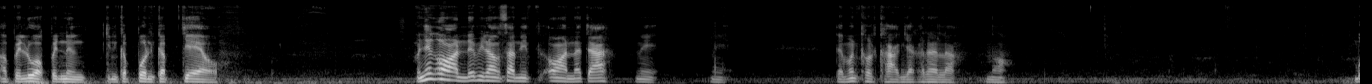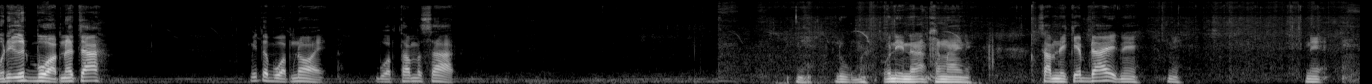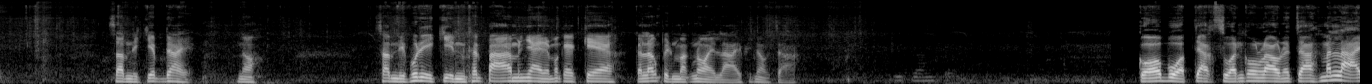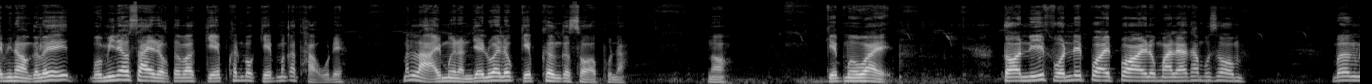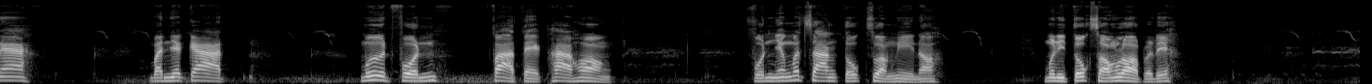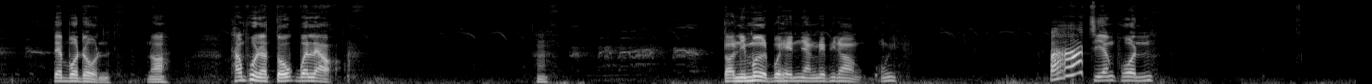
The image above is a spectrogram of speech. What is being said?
เอาไปลวกเป็นหนึ่งกินกับปนกับแจวมันยังอ่อนเด้พี่น้องสามนิดอ่อนนะจ๊ะนี่นี่แต่มันค่อนข้างอยากอะไรล่ะเนาะบไดอึดบวบนะจ๊ะมีแต่บวบหน่อย บวบธรรมศาสตร์นี่ลูกมันโอ้นี่นะข้างในนี่ซ้ำนี่เก็บได้นี่นี่นี่ซ้ำนี่เก็บได้เนาะ ซ้ำนี่ผู้ใดกินขั้นปลา มันใหญ่แล้วมันแก่แก่กำลังเป็นมักหน่อยหลายพี่น้องจ๋าก็บวบจากสวนของเรานะจ๊ะมันหลายพี่น้องก็เลยบ่มีแนวใส่ดอกแต่ว่าเก็บขั้นบ่เก็บมันก็เถาเด้มันหลายมือนั่นยายรวยแล้วเก็บเครื่องกระสอบพุ่นนะเนาะเก็บเมื่อไว้ตอนนี้ฝนได้ปล่อยปล่อยๆลงมาแล้วท่านผู้ชมเบิ่งแน่บรรยากาศ มืดฝนฝ้าแตกผ้าห้อง ฝนยังมาสร้างตกส่วงนี้เนาะมื่อนี้ตกสองรอบแล้วเด้แต่บดนเนาะทั้งพุ่นตกเบิดแล้ว ตอนนี้มืดบ่เห็นยังเด้พี่น้องอุ้ยป้าเสียงฝน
